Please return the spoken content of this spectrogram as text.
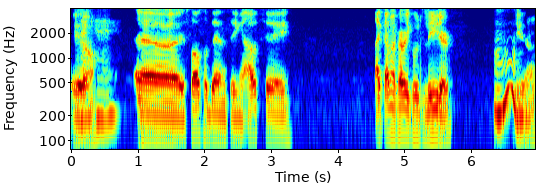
You know, Okay. uh, salsa dancing. I would say, like I'm a very good leader. Mm. You know,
